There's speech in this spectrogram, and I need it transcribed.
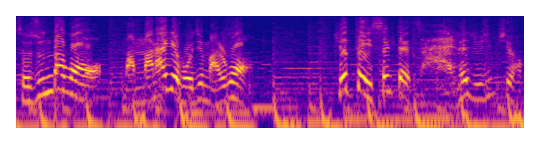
져준다고 만만하게 보지 말고 곁에 있을 때 잘 해주십시오.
